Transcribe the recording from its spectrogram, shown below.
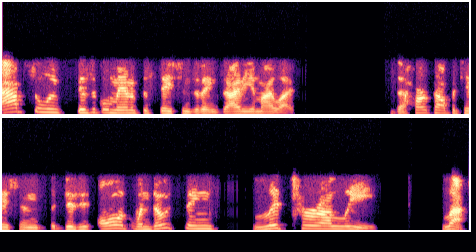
absolute physical manifestations of anxiety in my life, the heart palpitations, the dizzy, all of, when those things literally left,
